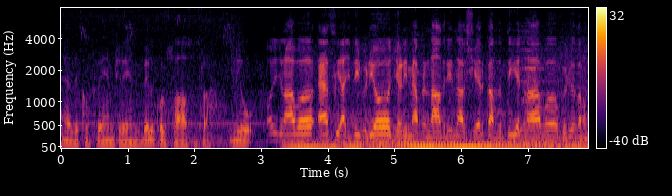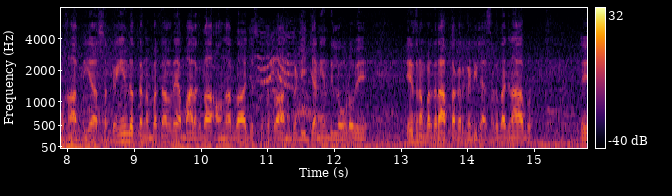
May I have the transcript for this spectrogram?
ਇਹ ਦੇਖੋ ਫਰੇਮ ਸ਼ਰੇਮ ਬਿਲਕੁਲ ਸਾਫ਼ ਸੁਥਰਾ ਨਿਊ ਲਓ ਜੀ ਜਨਾਬ ਐਸੀ ਅੱਜ ਦੀ ਵੀਡੀਓ ਜਿਹੜੀ ਮੈਂ ਆਪਣੇ ਨਾਜ਼ਰੀਨ ਨਾਲ ਸ਼ੇਅਰ ਕਰ ਦਿੱਤੀ ਹੈ। ਜਨਾਬ ਵੀਡੀਓ ਤੁਹਾਨੂੰ ਵਿਖਾਤੀ ਆ। ਸਕਰੀਨ ਦੇ ਉੱਤੇ ਨੰਬਰ ਚੱਲ ਰਿਹਾ ਮਾਲਕ ਦਾ ਓਨਰ ਦਾ, ਜਿਸ ਕਿਸੇ ਭਰਾ ਨੂੰ ਗੱਡੀ ਜਾਨੀਅਨ ਦੀ ਲੋੜ ਹੋਵੇ, ਇਸ ਨੰਬਰ ਤੇ ਰਾਬਤਾ ਕਰ ਗੱਡੀ ਲੈ ਸਕਦਾ ਜਨਾਬ। ਤੇ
